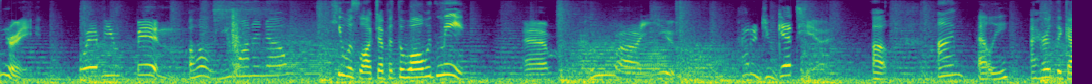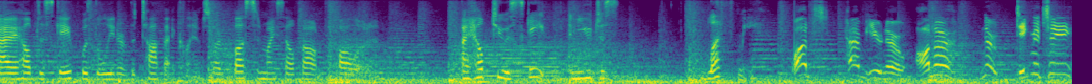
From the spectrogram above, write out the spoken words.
Henry, where have you been? Oh, you want to know? He was locked up at the wall with me. Um, who are you? How did you get here? Oh, I'm Ellie. I heard the guy I helped escape was the leader of the Toppat clan, so I busted myself out and followed him. I helped you escape, and you just left me. What? Have you no honor? No dignity?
